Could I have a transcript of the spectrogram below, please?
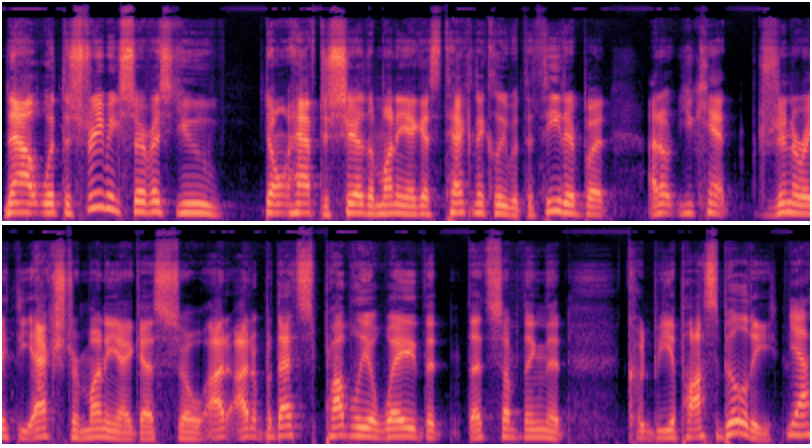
now with the streaming service you don't have to share the money i guess technically with the theater but i don't you can't generate the extra money i guess so i, I don't but that's probably a way that that's something that could be a possibility Yeah,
